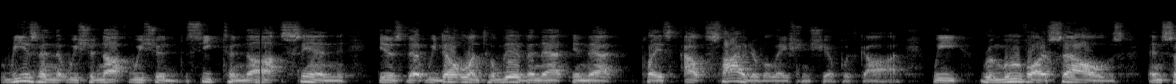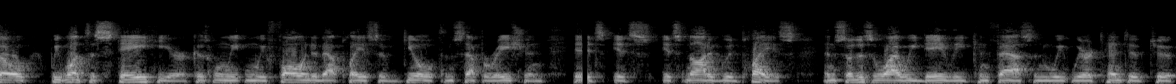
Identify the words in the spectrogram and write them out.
reason that we should not, we should seek to not sin is that we don't want to live in that, in that place outside of relationship with God. We remove ourselves and so we want to stay here because when we when we fall into that place of guilt and separation, it's it's it's not a good place. And so this is why we daily confess and we, we're attentive to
